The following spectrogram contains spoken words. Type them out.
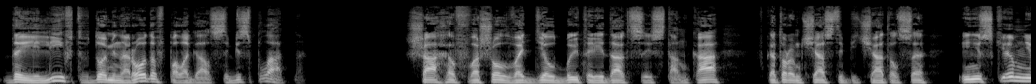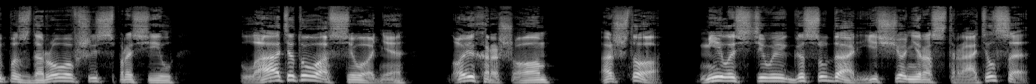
да и лифт в Доме народов полагался бесплатно. Шахов вошел в отдел быта редакции «Станка», в котором часто печатался, и ни с кем не поздоровавшись спросил «Платят у вас сегодня?» Ну и хорошо. А что, милостивый государь еще не растратился?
